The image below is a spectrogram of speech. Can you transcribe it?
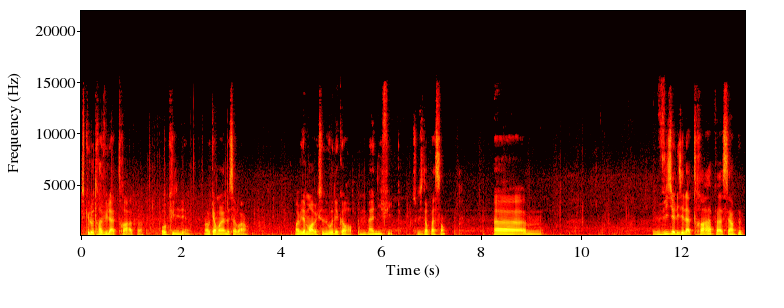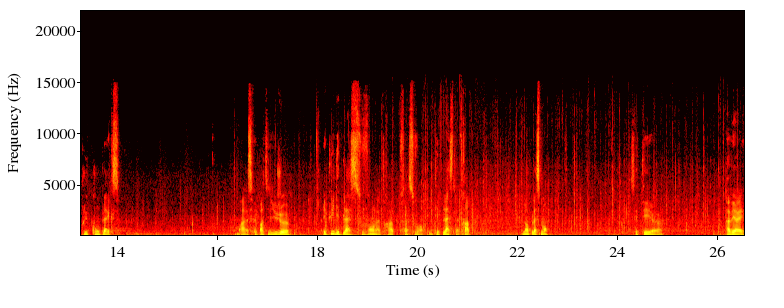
Est-ce que l'autre a vu la trappe? Aucune idée. aucun moyen de savoir. évidemment, avec ce nouveau décor magnifique, soit dit en passant. Euh, visualiser la trappe, c'est un peu plus complexe. Ça fait partie du jeu. Et puis il déplace souvent la trappe. Enfin souvent, il déplace la trappe. L'emplacement. C'était euh, avéré.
